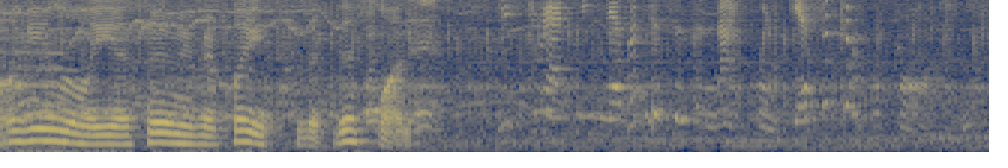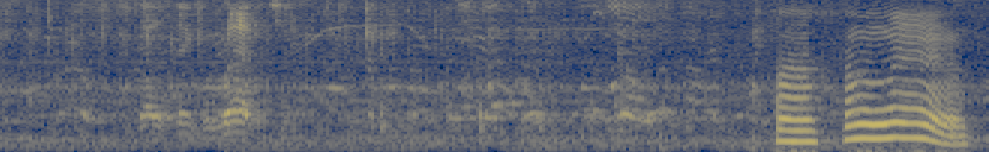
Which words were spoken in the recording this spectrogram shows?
Muggy and Lowly has been replaced with this one. Mr. Acme never misses a night when Jessica performs. Got a thing for rabbits. Uh, oh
